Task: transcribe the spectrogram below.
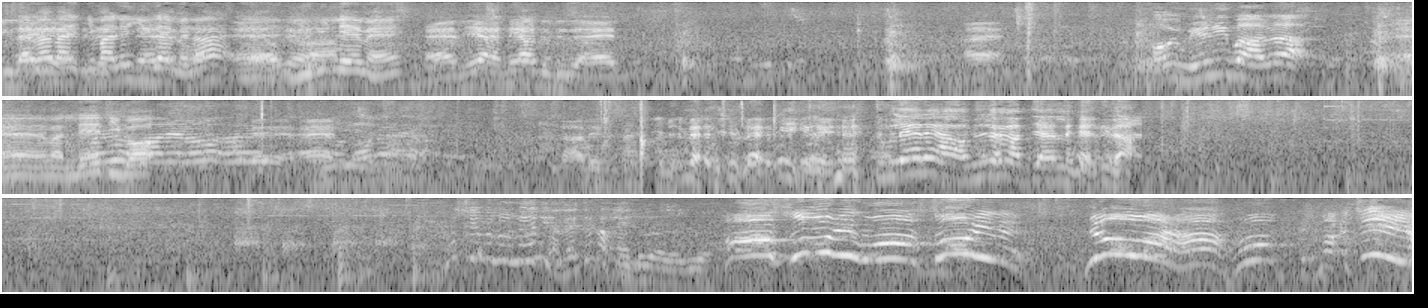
ယူလိုက်မယ်ညီမလေးယူလိုက်မယ်နော်အဲယူပြီးလဲမယ်အဲမြေကနှစ်ယောက်တူတူအဲအဲအော်မင်းလေးပါလားအဲမလဲဒီပေါ့အဲအဲဒါလေးနည်းနည်းတူလဲပြီးတူလဲတဲ့ဟာအမြဲကပြန်လဲသီလား အာ sorry ကွာ sorry မျိုးွားတာနော်မအကြည့်ရ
